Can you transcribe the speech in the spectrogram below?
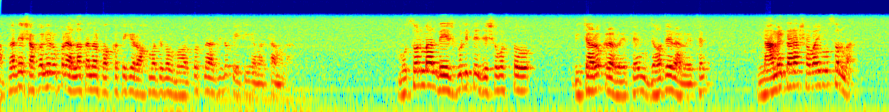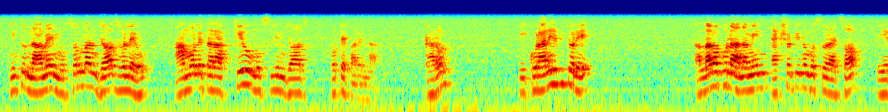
আপনাদের সকলের উপরে আল্লাহ তালার পক্ষ থেকে রহমত এবং বরকত নাজিল হোক এটি আমার কামনা। মুসলমান দেশগুলিতে যে সমস্ত বিচারকরা রয়েছেন, জজেরা রয়েছেন, নামে তারা সবাই মুসলমান। কিন্তু নামে মুসলমান জজ হলেও আমলে তারা কেউ মুসলিম জজ হতে পারেন না। কারণ, এই কোরআনের ভিতরে আল্লাহ রবুল আলমিন একষট্টি নম্বর সুরায় সফ এর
